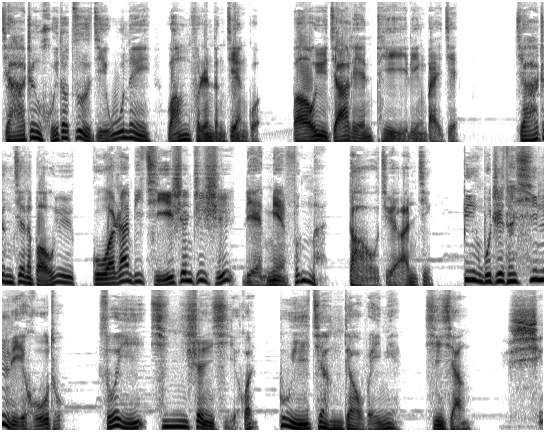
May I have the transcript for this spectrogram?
贾政回到自己屋内，王夫人等见过。宝玉、贾琏涕零拜见，贾政见了宝玉，果然比起身之时脸面丰满，倒觉安静，并不知他心里糊涂，所以心甚喜欢，不以降调为念，心想：幸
